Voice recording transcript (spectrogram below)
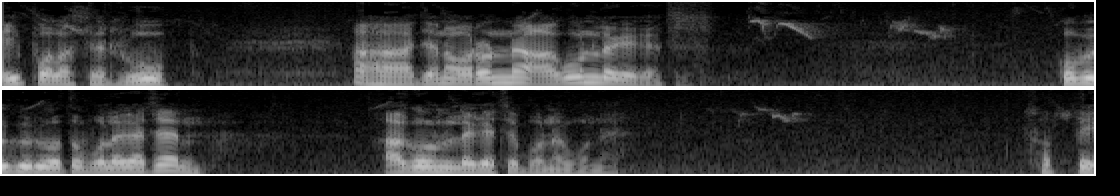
এই পলাশের রূপ যেন অরণ্যে আগুন লেগে গেছে। কবিগুরুও তো বলে গেছেন, আগুন লেগেছে বনে বনে। সত্যি।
